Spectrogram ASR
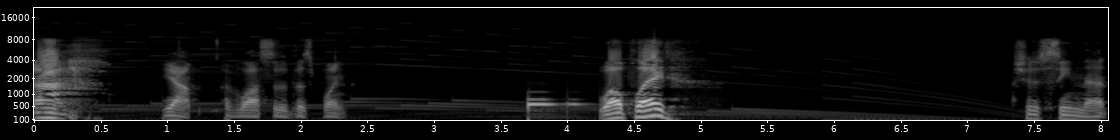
Ah, yeah, I've lost it at this point. Well played. I should have seen that.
